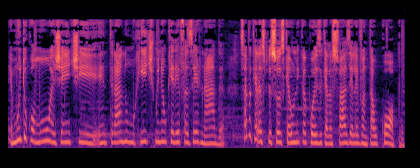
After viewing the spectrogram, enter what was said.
É muito comum a gente entrar num ritmo e não querer fazer nada. Sabe aquelas pessoas que a única coisa que elas fazem é levantar o copo?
